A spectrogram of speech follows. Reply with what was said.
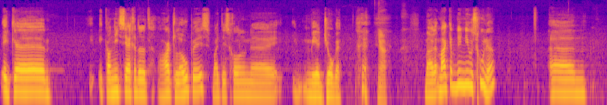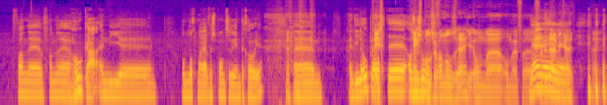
ik, eh, ik kan niet zeggen dat het hard lopen is, maar het is gewoon meer joggen. Ja. Maar, maar ik heb nu nieuwe schoenen. Ehm, van van Hoka. En die, om nog maar even een sponsor erin te gooien. Ehm, en die lopen Geen- echt eh, als een sponsor van ons, hè? Om, om even Nee, voor nee, de duidelijkheid. Nee.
